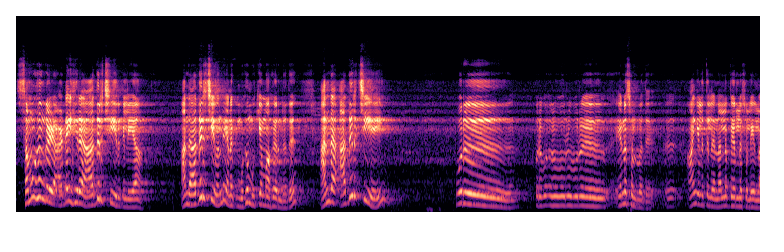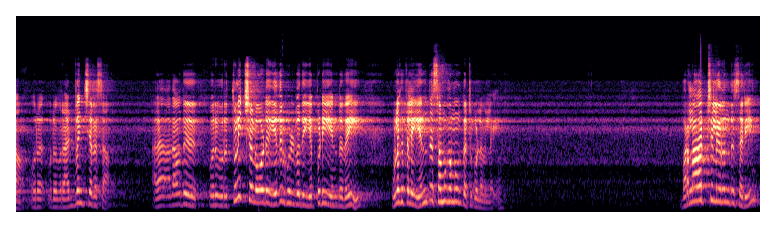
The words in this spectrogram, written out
சமூகங்கள் அடைகிற அதிர்ச்சி இருக்கு இல்லையா? அந்த அதிர்ச்சி வந்து எனக்கு மிக முக்கியமாக இருந்தது. அந்த அதிர்ச்சியை ஒரு ஒரு ஒரு- ஒரு என்ன சொல்வது? ஆங்கிலத்தில் நல்ல பேரில் சொல்லிடலாம். ஒரு ஒரு ஒரு அட்வென்ச்சரஸாக அதாவது ஒரு ஒரு துணிச்சலோடு எதிர்கொள்வது எப்படி என்பதை உலகத்தில் எந்த சமூகமும் கற்றுக்கொள்ளவில்லை. வரலாற்றிலிருந்து சரி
